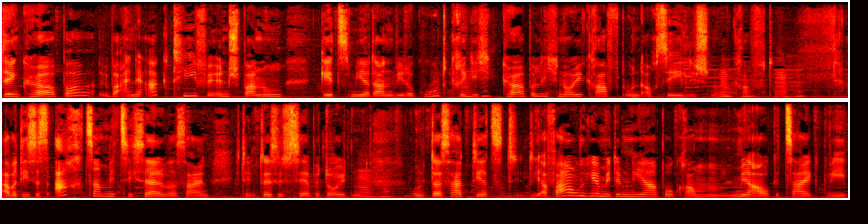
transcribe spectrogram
den Körper, über eine aktive Entspannung geht es mir dann wieder gut, kriege ich mhm. körperlich neue Kraft und auch seelisch neue mhm. Kraft. Aber dieses achtsam mit sich selber sein, ich denke, das ist sehr bedeutend. Mhm. Und das hat jetzt die Erfahrung hier mit dem NIA-Programm mir auch gezeigt, wie,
